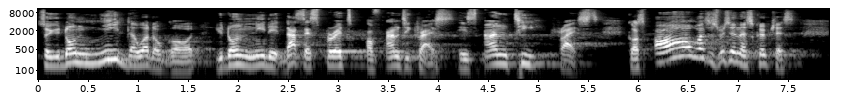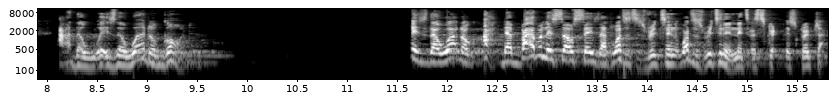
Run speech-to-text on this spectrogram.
So you don't need the word of God. You don't need it. That's a spirit of Antichrist. He's Antichrist. Because all what is written in the scriptures are the, is the word of God. It's the word of ah, the Bible itself says that what is written, what is written in it is scripture.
